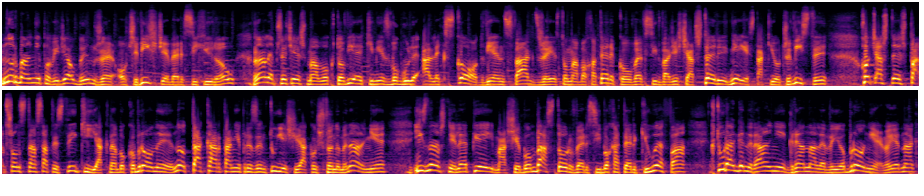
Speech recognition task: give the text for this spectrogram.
Normalnie powiedziałbym, że oczywiście wersji Hero, no ale przecież mało kto wie, kim jest w ogóle Alex Scott, więc fakt, że jest ona bohaterką w FC24 nie jest taki oczywisty, chociaż też patrząc na statystyki, jak na bok obrony, no ta karta nie prezentuje się jakoś fenomenalnie i znacznie lepiej ma się Bombastor w wersji bohaterki UEFA, która generalnie gra na lewej obronie, no jednak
